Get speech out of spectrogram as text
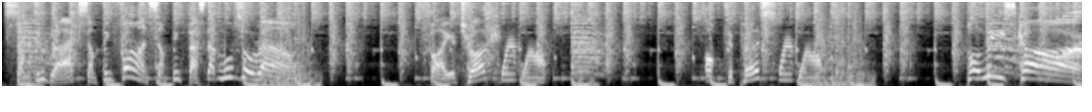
Something black, something fun, something fast that moves around. Fire truck. Octopus. Police car.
